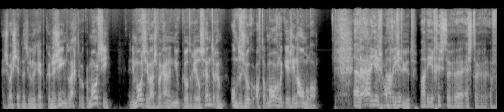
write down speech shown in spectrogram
En zoals je het natuurlijk hebt kunnen zien, lag er ook een motie. En die motie was, we gaan een nieuw cultureel centrum onderzoeken of dat mogelijk is in Almelo. Eh, we Daar is hier- opgestuurd. We hadden hier gisteren, eh, Esther, of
